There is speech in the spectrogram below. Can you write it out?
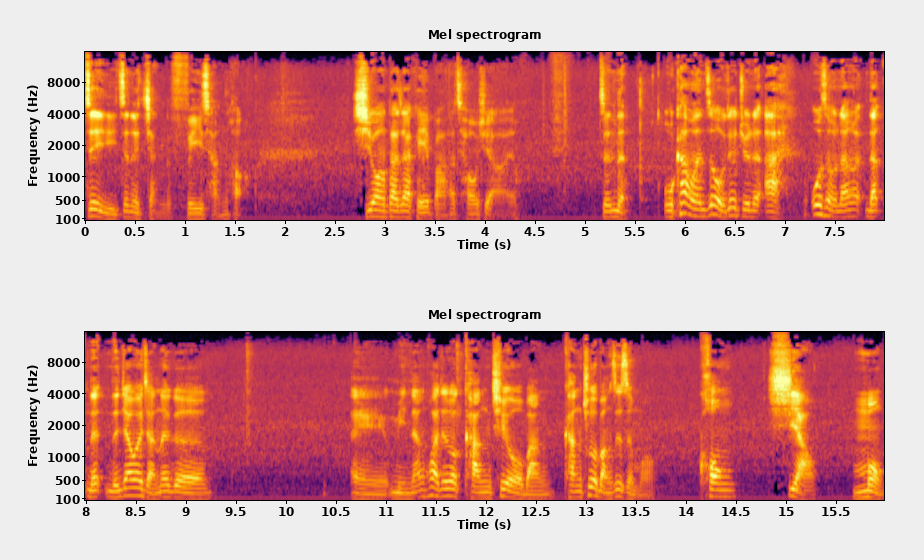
这里真的讲的非常好，希望大家可以把它抄下来哦。真的，我看完之后我就觉得，哎，为什么人人人人家会讲那个，哎，闽南话叫做“康丘榜”，康丘榜是什么？空。笑梦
